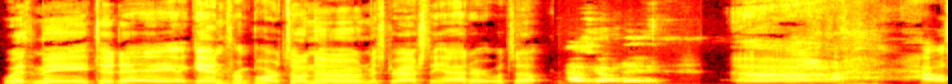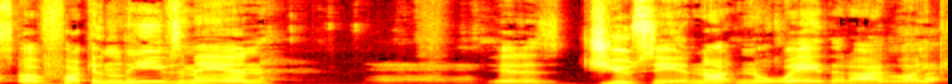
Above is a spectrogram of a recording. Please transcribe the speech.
With me today, again from Parts Unknown, Mr. Ashley Hatter. What's up? How's it going, dude? Ugh, House of fucking Leaves, man. Mm. It is juicy and not in a way that I like.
